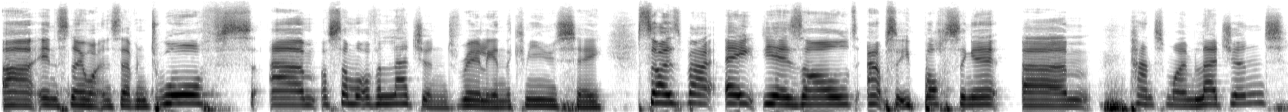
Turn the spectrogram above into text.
uh, in Snow White and Seven Dwarfs, um, of somewhat of a legend, really, in the community. So I was about eight years old, absolutely bossing it, um, pantomime legend.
